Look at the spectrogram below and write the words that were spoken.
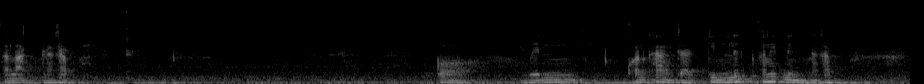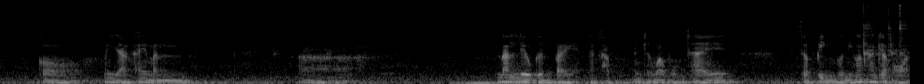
สลักนะครับ ก็เว้นค่อนข้างจะกินลึกสักนิดหนึ่งนะครับ ก็ไม่อยากให้มัน ลั่นเร็วเกินไปนะครับ เนื่องจากว่าผมใช้สปริงตัวนี้ค่อนข้างจะอ่อน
